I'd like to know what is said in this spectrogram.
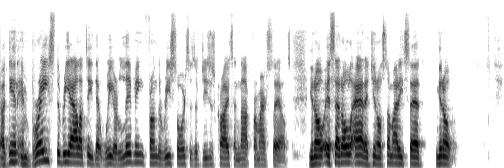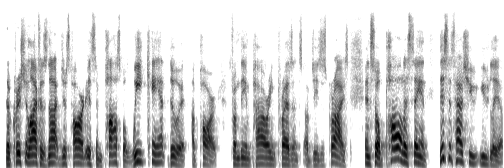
again, embrace the reality that we are living from the resources of Jesus Christ and not from ourselves. You know, it's that old adage, you know, somebody said, you know, the Christian life is not just hard, it's impossible. We can't do it apart from the empowering presence of Jesus Christ. And so Paul is saying, this is how you, you live.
